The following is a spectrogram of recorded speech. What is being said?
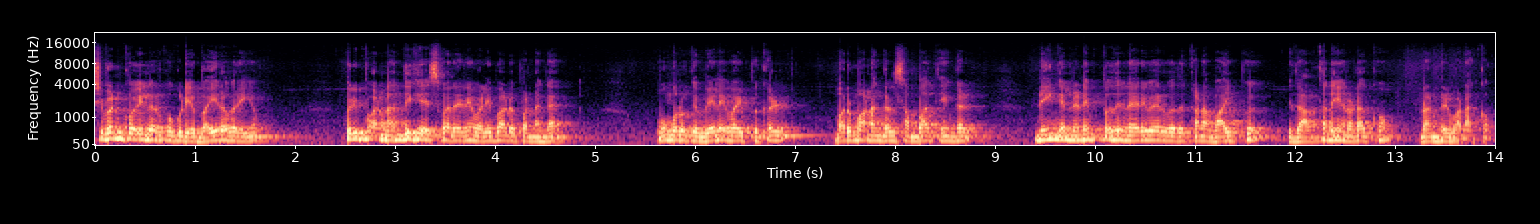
சிவன் கோயிலில் இருக்கக்கூடிய பைரவரையும் குறிப்பாக நந்திகேஸ்வரரையும் வழிபாடு பண்ணுங்கள் உங்களுக்கு வேலை வாய்ப்புகள் வருமானங்கள் சம்பாத்தியங்கள் நீங்கள் நினைப்பது நிறைவேறுவதற்கான வாய்ப்பு இது அத்தனையும் நடக்கும். நன்றி வணக்கம்.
